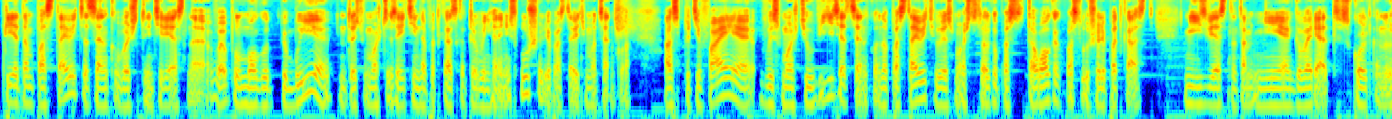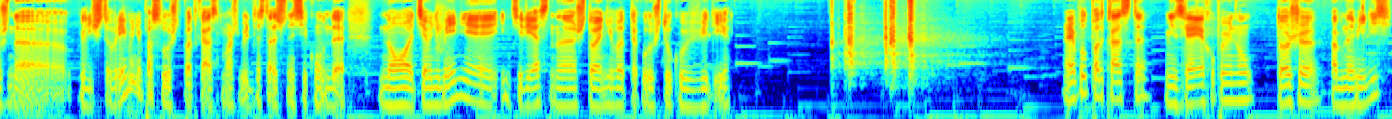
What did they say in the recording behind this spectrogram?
При этом поставить оценку, вот что интересно, в Apple могут любые, ну, то есть вы можете зайти на подкаст, который вы никогда не слушали, поставить ему оценку. А в Spotify вы сможете увидеть оценку, но поставить вы сможете только после того, как послушали подкаст. Неизвестно, там не говорят, сколько нужно количество времени послушать подкаст, может быть, достаточно секунды, но, тем не менее, интересно, что они вот такую штуку ввели. Apple подкасты, не зря я их упомянул, тоже обновились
